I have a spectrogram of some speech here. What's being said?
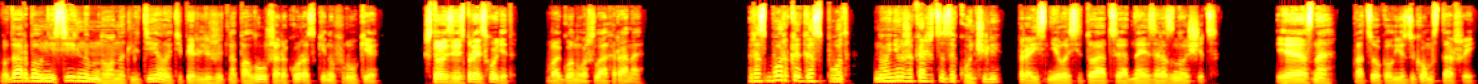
Удар был не сильным, но он отлетел и теперь лежит на полу, широко раскинув руки. «Что здесь происходит?» В вагон вошла охрана. «Разборка господ, но они уже, кажется, закончили», — прояснила ситуацию одна из разносчиц. «Ясно», — подсокал языком старший.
